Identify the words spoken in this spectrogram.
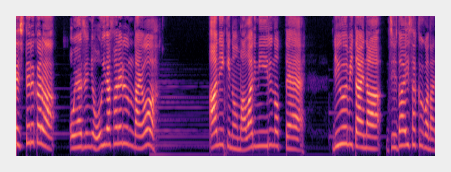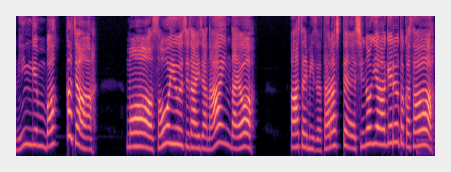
えしてるから、親父に追い出されるんだよ。兄貴の周りにいるのって、竜みたいな時代錯誤な人間ばっかじゃん。もうそういう時代じゃないんだよ。汗水垂らしてしのぎ上げるとかさ。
